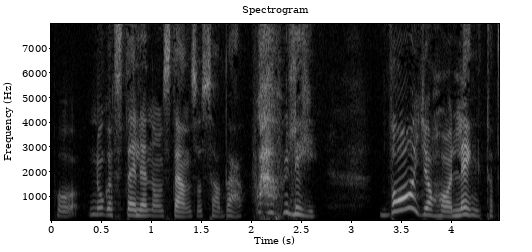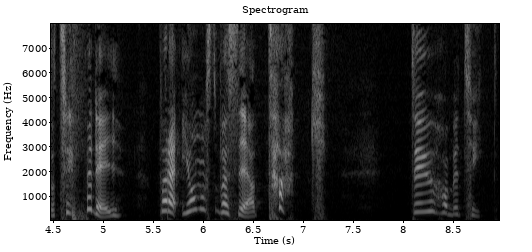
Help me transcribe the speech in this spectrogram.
på något ställe någonstans och sa bara Wow, Li! Vad jag har längtat att träffa dig! Bara, jag måste bara säga tack! Du har betytt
